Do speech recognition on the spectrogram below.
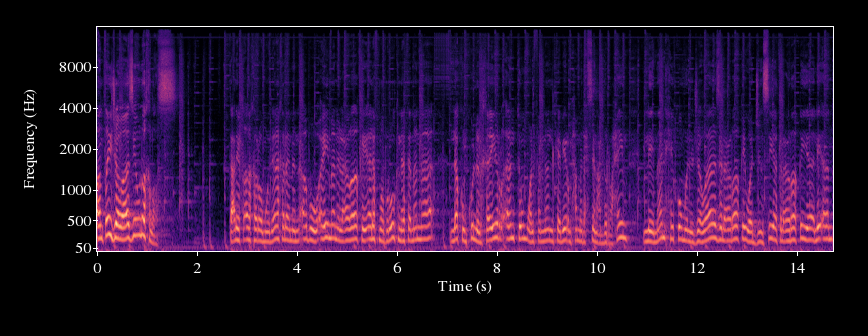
انطي جوازي ونخلص. تعليق آخر ومداخلة من أبو أيمن العراقي. ألف مبروك. نتمنى لكم كل الخير. أنتم والفنان الكبير محمد حسين عبد الرحيم لمنحكم الجواز العراقي والجنسية العراقية لأن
